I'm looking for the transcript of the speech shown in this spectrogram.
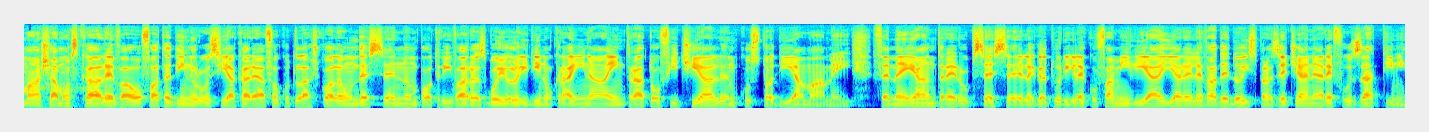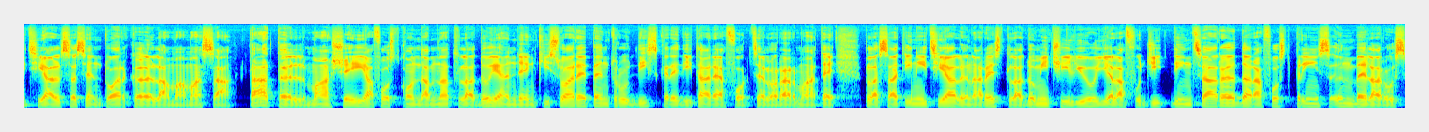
Mașa Moscaleva, o fată din Rusia care a făcut la școală un desen împotriva războiului din Ucraina, a intrat oficial în custodia mamei. Femeia întrerupsese legăturile cu familia, iar eleva de 12 ani a refuzat inițial să se întoarcă la mama sa. Tatăl Mașei a fost condamnat la 2 ani de închisoare pentru discreditarea forțelor armate. Plasat inițial în arest la domiciliu, el a fugit din țară, dar a fost prins în Belarus.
